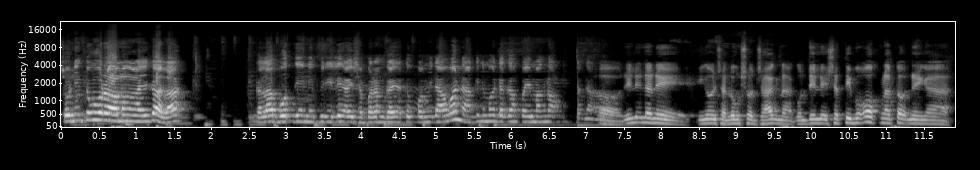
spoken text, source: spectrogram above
So ning tungura mga higala, kalabot ni ni pinili ay sa barangay atong paminawan, ang kini mga dagang paymang no. Na, Oh, dili na ni ingon sa lungsod sa Hagna, kun dili sa tibuok na to ni nga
